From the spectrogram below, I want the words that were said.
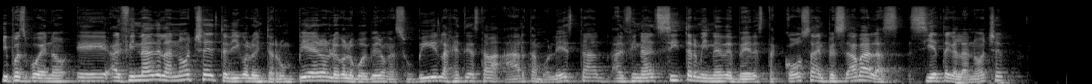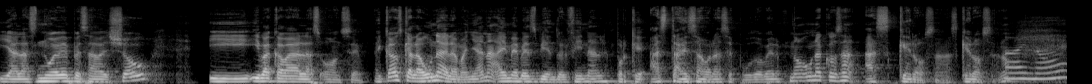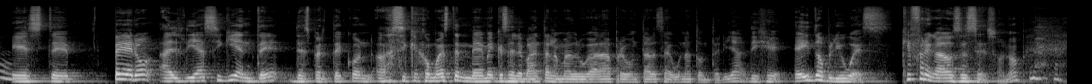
Y pues bueno, eh, al final de la noche, te digo, lo interrumpieron, luego lo volvieron a subir, la gente ya estaba harta, molesta. Al final sí terminé de ver esta cosa, empezaba a las 7 de la noche y a las 9 empezaba el show y iba a acabar a las 11. El caso es que a la 1 de la mañana ahí me ves viendo el final porque hasta esa hora se pudo ver. No, una cosa asquerosa, asquerosa, ¿no? Ay, no. Este, pero al día siguiente desperté con, así que como este meme que se levanta en la madrugada a preguntarse alguna tontería, dije, AWS, ¿qué fregados es eso, no?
